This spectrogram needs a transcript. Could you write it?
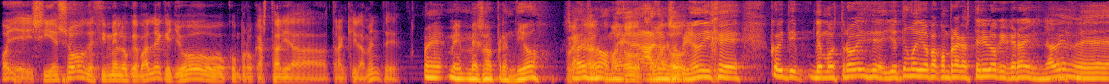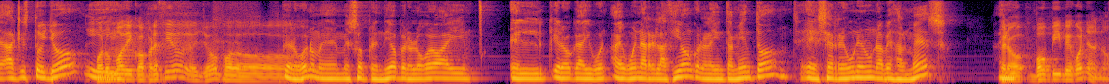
Oye, y si eso, decidme lo que vale, que yo compro Castalia tranquilamente. Me, me- me sorprendió. ¿sabes? claro, No, me, todo, a- me sorprendió. Dije, demostró y dice: Yo tengo dinero para comprar Castelli lo que queráis, ¿sabes? Eh, aquí estoy yo. Y... Por un módico precio, yo puedo. Pero bueno, me, me sorprendió. Pero luego hay. El, creo que hay, buen- hay buena relación con el ayuntamiento. eh, se reúnen una vez al mes. Pero Bob y Begoña no.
